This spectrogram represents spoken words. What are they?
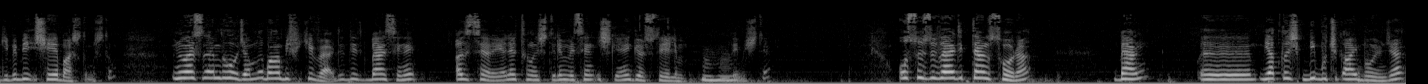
gibi bir şeye başlamıştım. Üniversiteden bir hocam da bana bir fikir verdi. Dedi, ben seni Aziz Seraya ile tanıştırayım ve senin işlerini gösterelim hı hı. demişti. O sözü verdikten sonra ben e, yaklaşık bir buçuk ay boyunca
